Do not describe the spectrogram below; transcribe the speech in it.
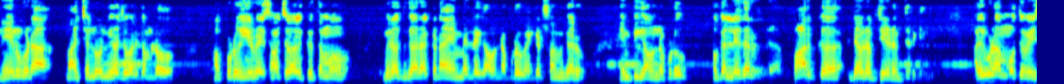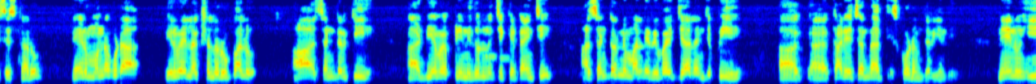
నేను కూడా మా చెన్నూరు నియోజకవర్గంలో అప్పుడు ఇరవై సంవత్సరాల క్రితము వినోద్ గారు అక్కడ ఎమ్మెల్యేగా ఉన్నప్పుడు వెంకటస్వామి గారు ఎంపీగా ఉన్నప్పుడు ఒక లెదర్ పార్క్ డెవలప్ చేయడం జరిగింది. అది కూడా మూత వేసేస్తున్నారు నేను మొన్న కూడా ఇరవై లక్షల రూపాయలు ఆ సెంటర్కి ఆ డిఎంఎఫ్టి నిధుల నుంచి కేటాయించి ఆ సెంటర్ని మళ్ళీ రివైవ్ చేయాలని చెప్పి ఆ కార్యాచరణ తీసుకోవడం జరిగింది. నేను ఈ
